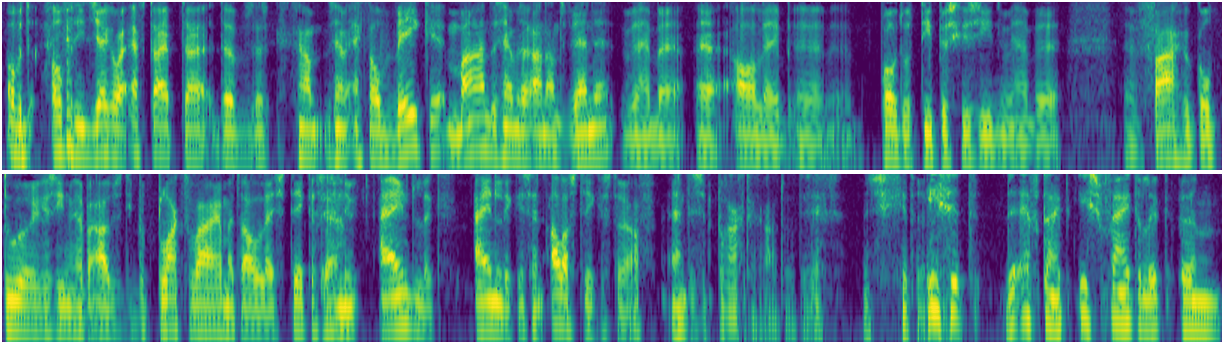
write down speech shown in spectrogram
over, de, over, die Jaguar F-Type... daar, daar, gaan, zijn we echt al weken, maanden zijn we eraan aan het wennen. We hebben uh, allerlei uh, prototypes gezien. We hebben vage contouren gezien. We hebben auto's die beplakt waren met allerlei stickers. Ja. En nu eindelijk eindelijk zijn alle stickers eraf. En het is een prachtige auto. Het is echt een schitterend. Is het, de F-Type is feitelijk een...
